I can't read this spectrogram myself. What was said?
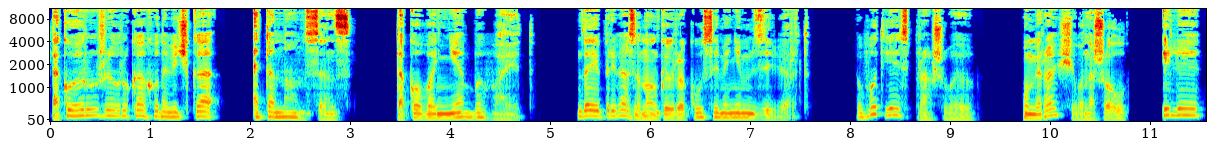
Такое оружие в руках у новичка – это нонсенс. Такого не бывает. Да и привязан он к игроку с именем Зиверт. Вот я и спрашиваю, Умирающего нашел или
